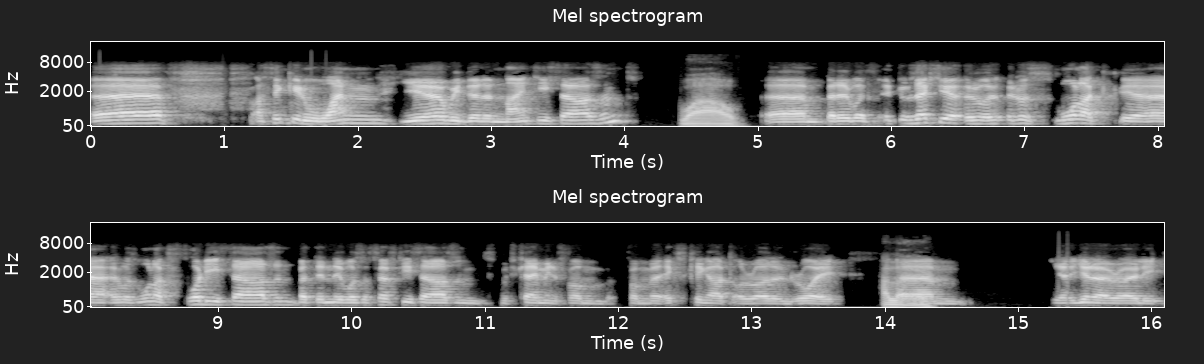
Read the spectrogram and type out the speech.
Uh, I think in one year we did a 90,000. Wow. Um, but it was it was actually it was it was more like uh, it was more like forty thousand, but then there was a fifty thousand which came in from from ex King out or Roland Roy. Hello. Um, yeah, you know Rolly,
